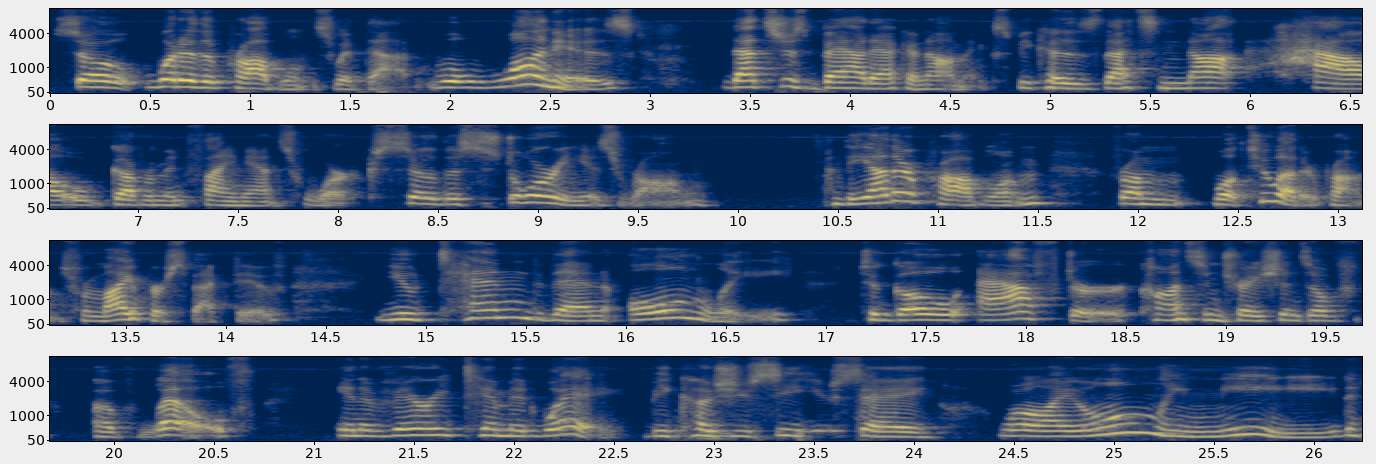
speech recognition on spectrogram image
So what are the problems with that? Well, one is that's just bad economics because that's not how government finance works. So the story is wrong. The other problem from, well, two other problems from my perspective, you tend then only to go after concentrations of, of wealth in a very timid way because mm. you see, you say, well, I only need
